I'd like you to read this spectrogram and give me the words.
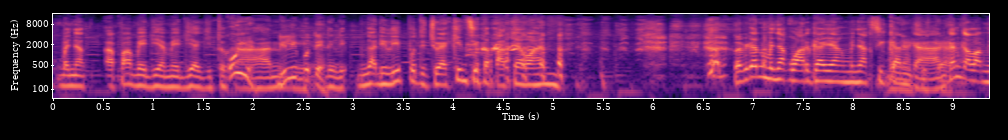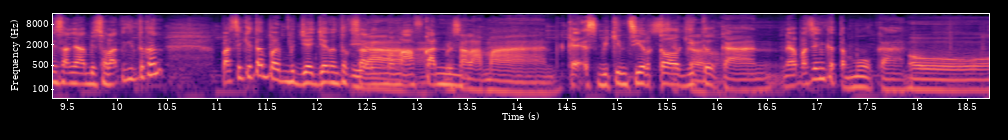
banyak apa media-media gitu Oh iya, kan. diliput ya? Dili- nggak diliput, dicuekin sih tepatnya Wan. Tapi kan banyak warga yang menyaksikan, kan. Menyaksikan. Kan kalau misalnya habis sholat gitu kan pasti kita berjajar untuk saling Iya, memaafkan Bersalaman. kayak bikin circle, Circle. gitu kan. Nah, pasti kan ketemu kan. Oh.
